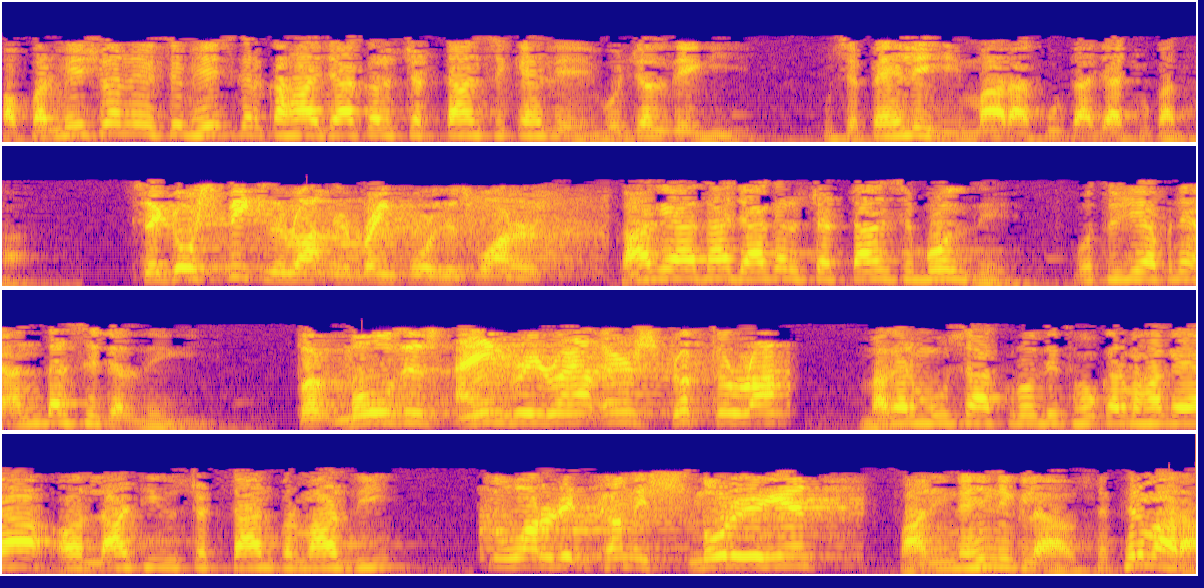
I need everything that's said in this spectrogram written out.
और परमेश्वर ने उसे भेजकर कहा जाकर उस चट्टान से कह दे वो जल देगी। उसे पहले ही मारा कूटा जा चुका था। कहा गया था जाकर उस चट्टान से बोल दे वो तुझे अपने अंदर से जल देगी। मगर मूसा क्रोधित होकर वहाँ गया और लाठी उस चट्टान पर मार दी। पानी नहीं निकला उसने फिर मारा।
